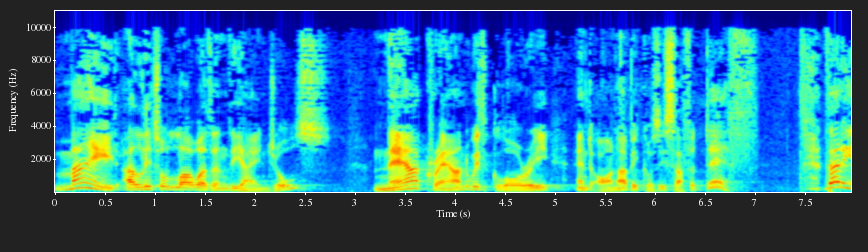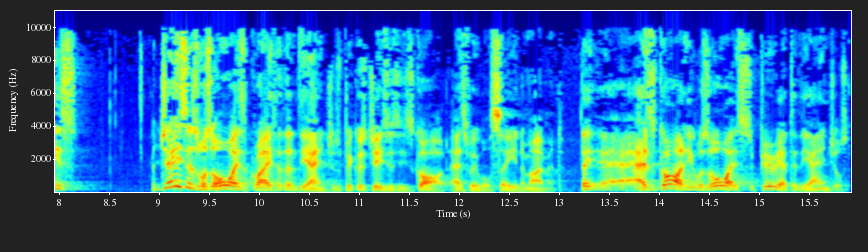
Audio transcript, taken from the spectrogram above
made a little lower than the angels, now crowned with glory and honour because he suffered death. That is, Jesus was always greater than the angels because Jesus is God, as we will see in a moment. As God, he was always superior to the angels.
